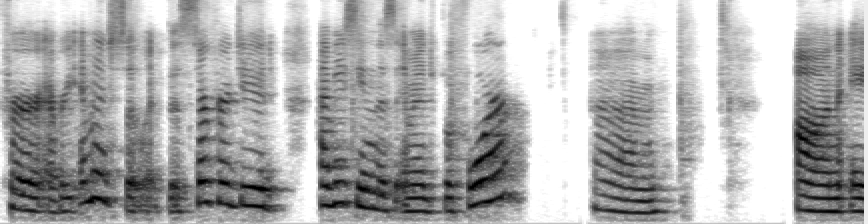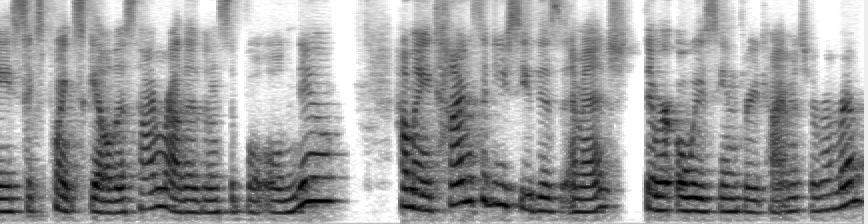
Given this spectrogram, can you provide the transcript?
for every image. So like this surfer dude, have you seen this image before? Um, on a six point scale this time rather than simple old new. How many times did you see this image? They were always seen three times, remember?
